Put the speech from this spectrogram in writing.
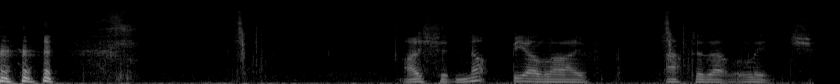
weird. I should not be alive after that lynch.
